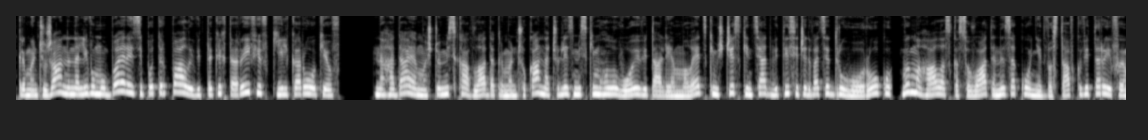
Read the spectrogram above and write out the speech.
Кременчужани на лівому березі потерпали від таких тарифів кілька років. Нагадаємо, що міська влада Кременчука на чолі з міським головою Віталієм Малецьким ще з кінця 2022 року вимагала скасувати незаконні двоставкові тарифи.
